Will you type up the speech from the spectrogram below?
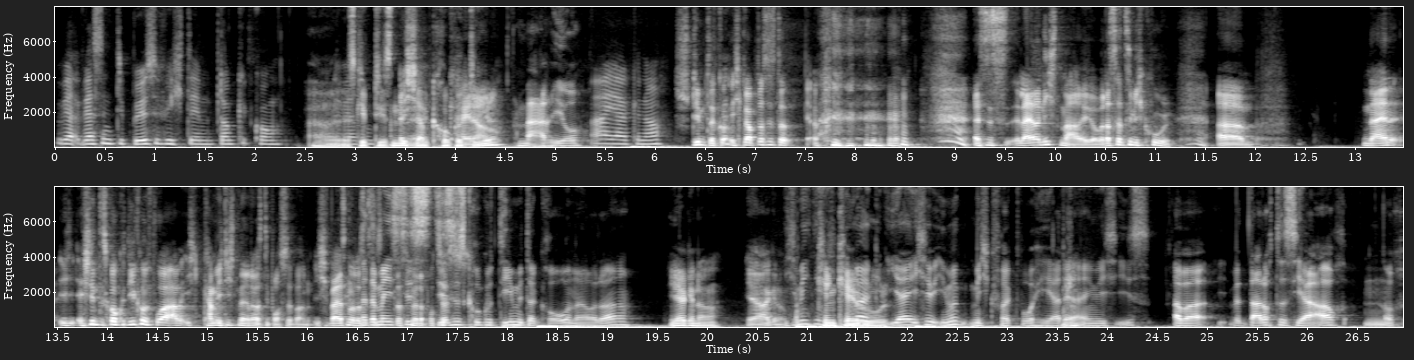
Wer, wer sind die Bösewichte im Donkey Kong? Äh, es gibt diesen ich äh, Krokodil. Mario. Ah ja, genau. Stimmt, ich glaube, das ist der. es ist leider nicht Mario, aber das war ziemlich cool. Ähm, nein, ich, stimmt, das Krokodil kommt vor, aber ich kann mich nicht mehr erinnern, was die Bosse waren. Ich weiß nur, dass, das, das, das der Prozess dieses Krokodil mit der Krone, oder? Ja, genau. Ja, genau. King K. Rule. Ja, ich habe immer mich gefragt, woher der ja. eigentlich ist. Aber dadurch, dass ich ja auch noch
